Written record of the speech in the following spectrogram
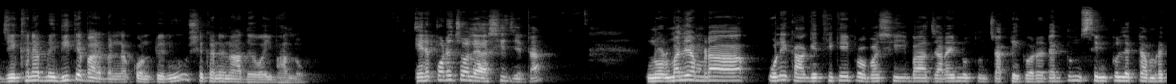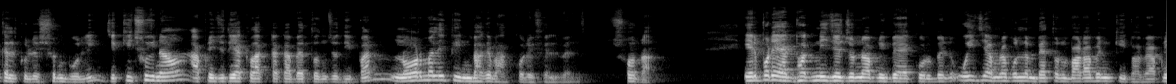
যেখানে আপনি দিতে পারবেন না কন্টিনিউ সেখানে না দেওয়াই ভালো। এরপরে চলে আসি যেটা। নর্মালি আমরা অনেক আগে থেকেই প্রবাসী বা যারাই নতুন চাকরি করেন, একদম সিম্পল একটা আমরা ক্যালকুলেশন বলি যে কিছুই না, আপনি যদি এক লাখ টাকা বেতন যদি পান নর্মালি তিন ভাগে ভাগ করে ফেলবেন। সোজা এরপরে এক ভাগ নিজের জন্য আপনি ব্যয় করবেন। ওই যে আমরা বললাম বেতন বাড়াবেন কীভাবে? আপনি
